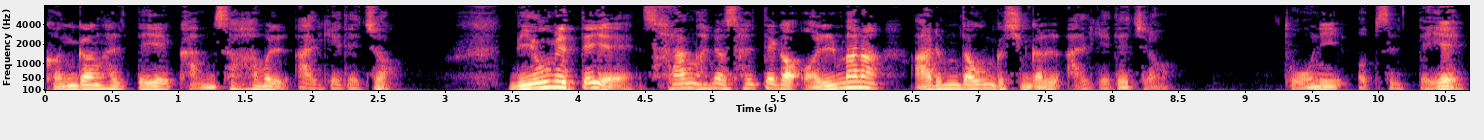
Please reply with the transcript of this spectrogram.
건강할 때의 감사함을 알게 되죠. 미움의 때에 사랑하며 살 때가 얼마나 아름다운 것인가를 알게 되죠. 돈이 없을 때에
